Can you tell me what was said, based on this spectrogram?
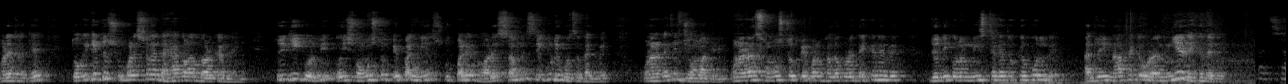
ঘরে থাকে। তোকে কিন্তু সুপারের সঙ্গে দেখা করার দরকার নেই। তুই কি করবি? ওই সমস্ত পেপার নিয়ে সুপারের ঘরের সামনে সিকিউরিটি বসে থাকবে। ওনার কাছে জমা দিবি। ওনারা সমস্ত পেপার ভালো করে দেখে নেবে। যদি কোনো মিস থাকে তোকে বলবে। আর যদি না থাকে ওরা নিয়ে রেখে দেবে। আচ্ছা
